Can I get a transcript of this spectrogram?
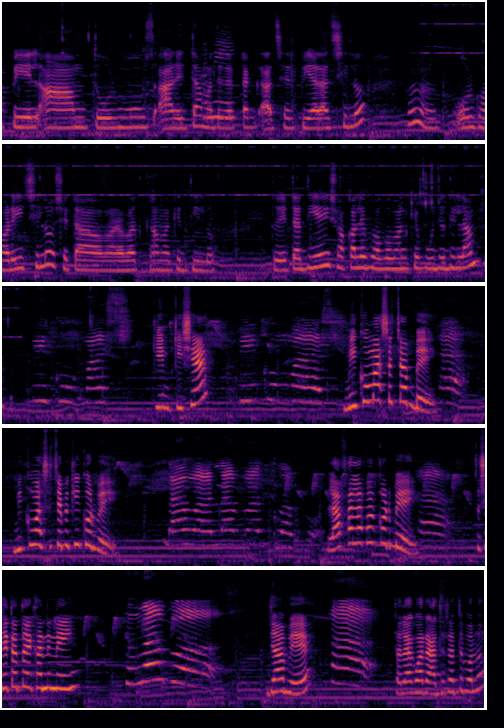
আপেল আম তরমুজ আর এটা আমাদের একটা গাছের পেয়ারা ছিল হুম ওর ঘরেই ছিল সেটা আমার আবার আমাকে দিল। তো এটা দিয়েই সকালে ভগবানকে পুজো দিলাম। কিম কিসে? মিকু মাসে চাপবে? মিকু মাসে চাপে কি করবে? লাফালাফা করবে? তো সেটা তো এখানে নেই। যাবে? তাহলে একবার রাধে রাধে বলো।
